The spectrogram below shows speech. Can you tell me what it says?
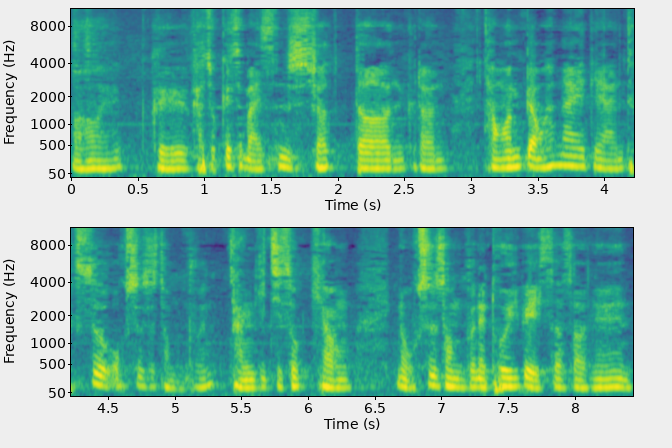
어, 그 가족께서 말씀 주셨던 그런 당원병 하나에 대한 특수 옥수수 전분, 장기 지속형 옥수수 전분의 도입에 있어서는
